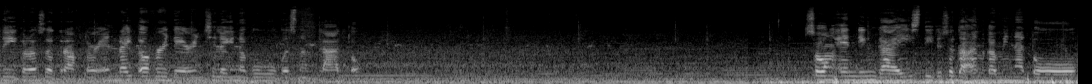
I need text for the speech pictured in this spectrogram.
they cross the tractor. And right over there, yun sila yung naghuhugas ng plato. So, ang ending guys, dito sa daan kami na to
